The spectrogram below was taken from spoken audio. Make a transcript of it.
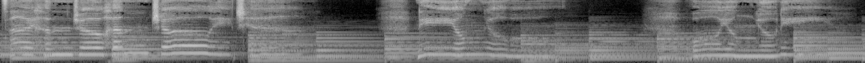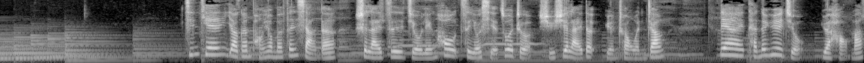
在很久很久以前，你拥有我，我拥有你。今天要跟朋友们分享的是来自九零后自由写作者徐徐来的原创文章。恋爱谈得越久越好吗？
